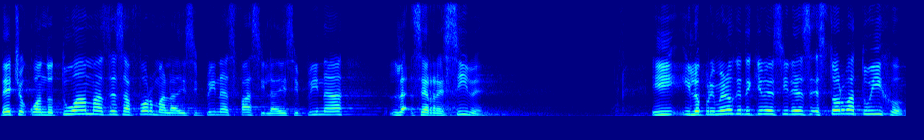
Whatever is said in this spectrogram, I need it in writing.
De hecho, cuando tú amas de esa forma, la disciplina es fácil, la disciplina se recibe. Y, lo primero que te quiero decir es, estorba a tu hijo.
